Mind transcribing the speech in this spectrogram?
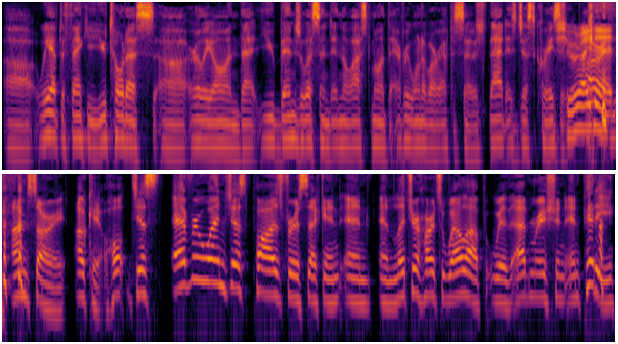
uh, we have to thank you. You told us uh, early on that you binge listened in the last month to every one of our episodes. That is just crazy. Sure, I did. I'm sorry. Okay, hold, just everyone, just pause for a second and and let your hearts well up with admiration and pity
